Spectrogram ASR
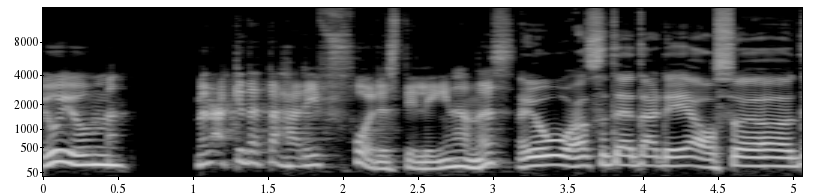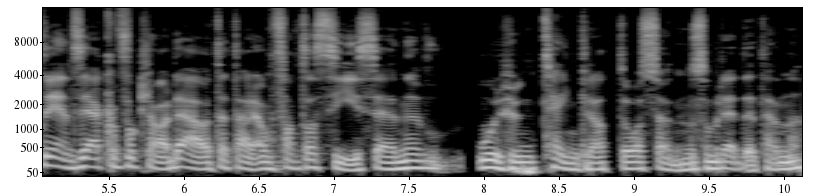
Jo, jo, men, men er ikke dette her i forestillingen hennes? Jo, altså det, det er det jeg også Det eneste jeg kan forklare, det er jo at dette er en fantasiscene hvor hun tenker at det var sønnen som reddet henne.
